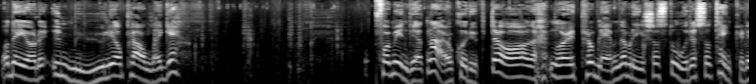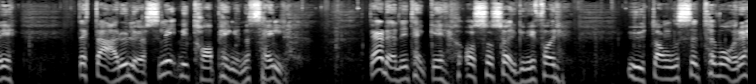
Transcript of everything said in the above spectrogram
Og det gjør det umulig å planlegge. For myndighetene er jo korrupte, og når problemene blir så store, så tenker de dette er uløselig, vi tar pengene selv. Det er det de tenker. Og så sørger vi for utdannelse til våre,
